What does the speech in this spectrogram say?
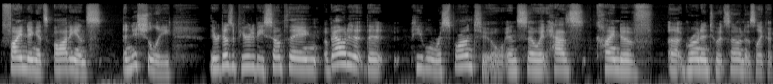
finding its audience initially, there does appear to be something about it that people respond to, and so it has kind of uh, grown into its own as like a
